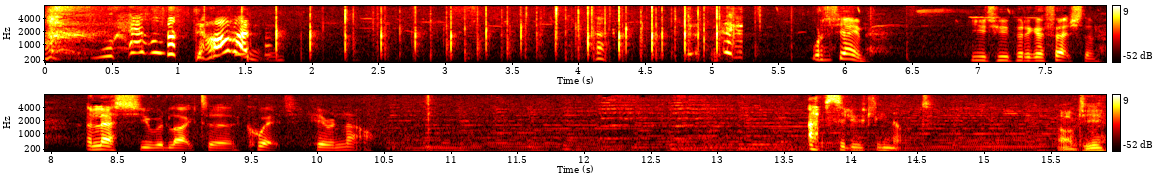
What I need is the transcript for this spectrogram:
well done! What a shame. You two better go fetch them. Unless you would like to quit here and now. Absolutely not. After you.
